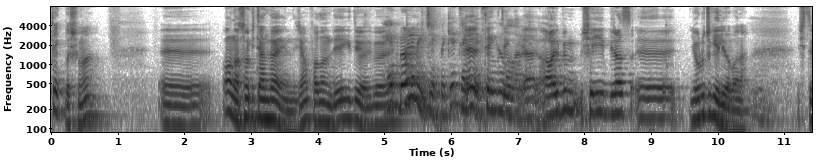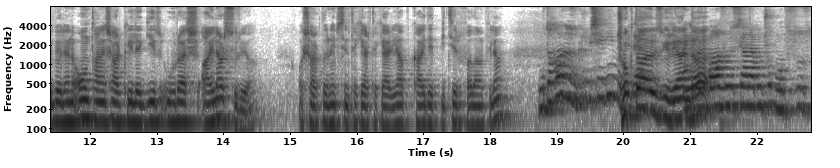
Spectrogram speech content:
tek başıma. Ee, ondan sonra bir tane daha yayınlayacağım falan diye gidiyor. Böyle. Hep böyle mi gidecek peki? Tek tek evet, tek single tek. olarak. Yani albüm şeyi biraz e, yorucu geliyor bana. İşte böyle hani 10 tane şarkıyla gir, uğraş, aylar sürüyor. O şarkıların hepsini teker teker yap, kaydet, bitir falan filan. Bu daha özgür bir şey değil mi? Çok bir daha özgür yani hani daha böyle bazı müzisyenler bunu çok mutsuz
